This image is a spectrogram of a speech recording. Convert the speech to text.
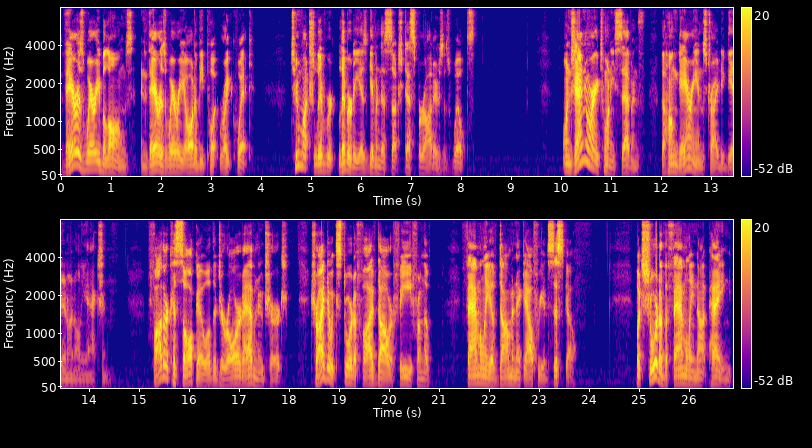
There is where he belongs, and there is where he ought to be put right quick. Too much liber- liberty is given to such desperadoes as Wilkes. On January 27th, the Hungarians tried to get in on the action. Father Casalco of the Girard Avenue Church tried to extort a $5 fee from the family of Dominic Alfred Cisco. But short of the family not paying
